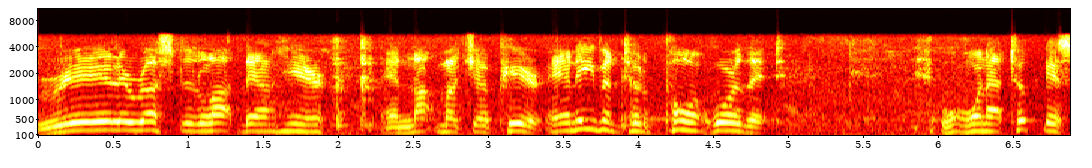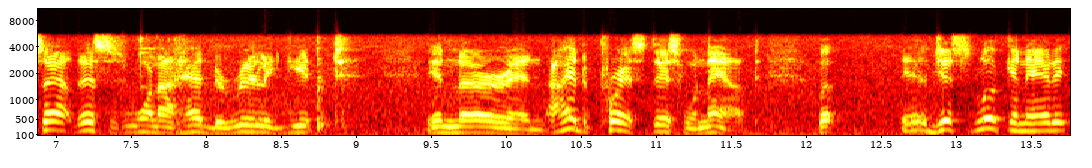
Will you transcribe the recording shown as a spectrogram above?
Really rusted a lot down here and not much up here. And even to the point where that when I took this out, this is when I had to really get in there and I had to press this one out. But just looking at it,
